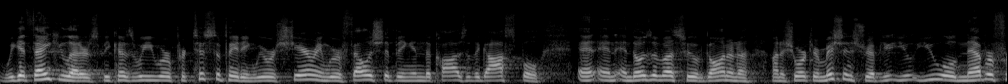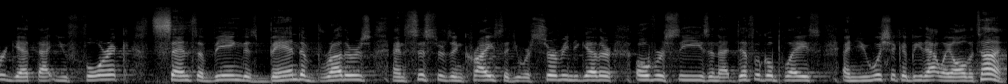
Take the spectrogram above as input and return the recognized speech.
We get thank you letters because we were participating, we were sharing, we were fellowshipping in the cause of the gospel. And, and, and those of us who have gone on a, on a short term mission trip, you, you, you will never forget that euphoric sense of being this band of brothers and sisters in Christ that you were serving together overseas in that difficult place, and you wish it could be that way all the time.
